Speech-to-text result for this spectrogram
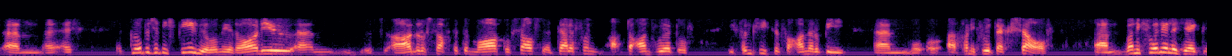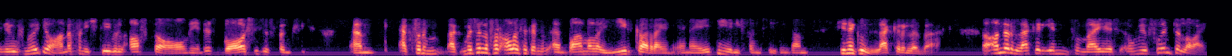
ehm um, is knoppe op die stuurwiel om die radio ehm um, harder of sagter te maak of selfs 'n telefoon te antwoord of die funksies te verander op die ehm um, van die voertuig self. Ehm um, want die voordeel is jy, jy hoef nooit jou hande van die stuurwiel af te haal nie. Dit is basiese funksies. Ehm um, ek vir ek mis hulle vir alles ek in, in baie male hier kan ry en hy het nie hierdie funksies en dan sien ek hoe lekker hulle werk. 'n Ander lekker een vir my is om jou foon te laai.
